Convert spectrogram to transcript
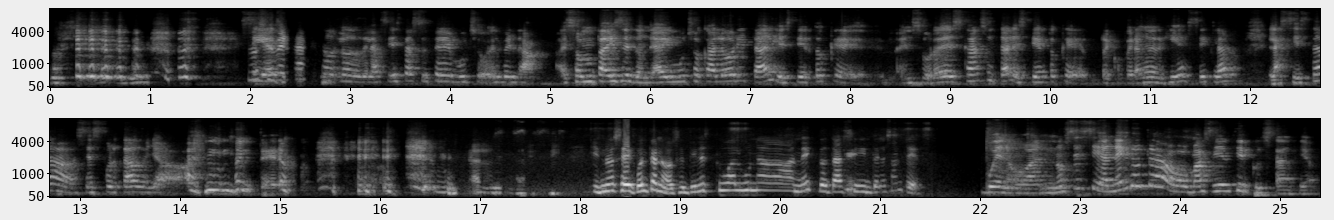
sí, es verdad, lo de la siesta sucede mucho, es verdad. Son países donde hay mucho calor y tal, y es cierto que en su hora de descanso y tal, es cierto que recuperan energía, sí, claro. La siesta se ha exportado ya al mundo entero. Y no sé, cuéntanos, ¿tienes tú alguna anécdota así interesante? Bueno, no sé si anécdota o más bien circunstancia,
